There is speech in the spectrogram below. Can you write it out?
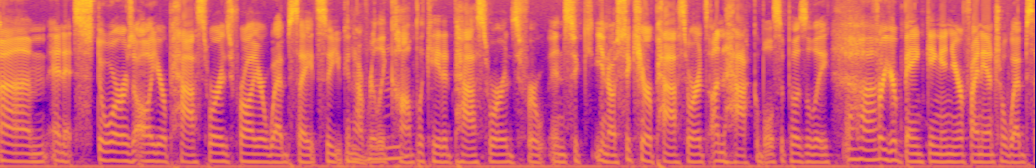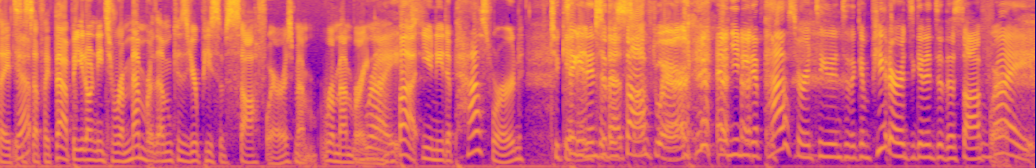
Um, and it stores all your passwords for all your websites, so you can have really Mm-hmm. complicated passwords for, insec- you know, secure passwords, unhackable supposedly Uh-huh. for your banking and your financial websites and stuff like that. But you don't need to remember them because your piece of software is mem- remembering Right. them. But you need a password To get into the software, software. and you need a password to get into the computer to get into the software. Right.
